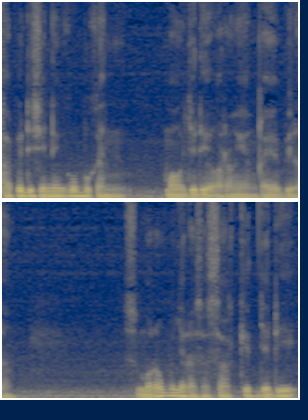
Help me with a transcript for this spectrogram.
Tapi di sini gue bukan mau jadi orang yang kayak bilang semua orang punya rasa sakit jadi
